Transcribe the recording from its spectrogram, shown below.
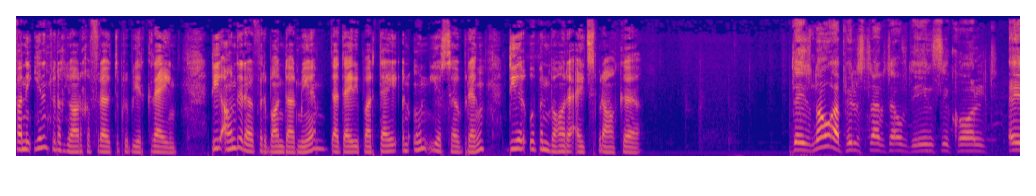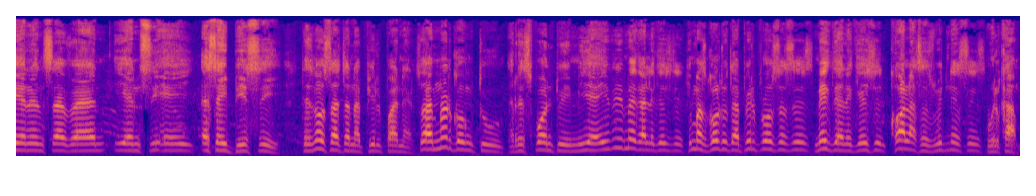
van 'n 21-jarige vrou te probeer kry. Die ander hou verband daarmee dat hy die party in oneer sou bring deur openbare uitsprake. There is no appeal structure of the ANC called ANN7, ENCA, SABC. There's no such an appeal panel. So I'm not going to respond to him here. If he make allegations, he must go to the appeal processes, make the allegation, call us as witnesses, will come.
